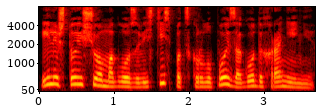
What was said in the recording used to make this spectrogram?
или что еще могло завестись под скорлупой за годы хранения.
